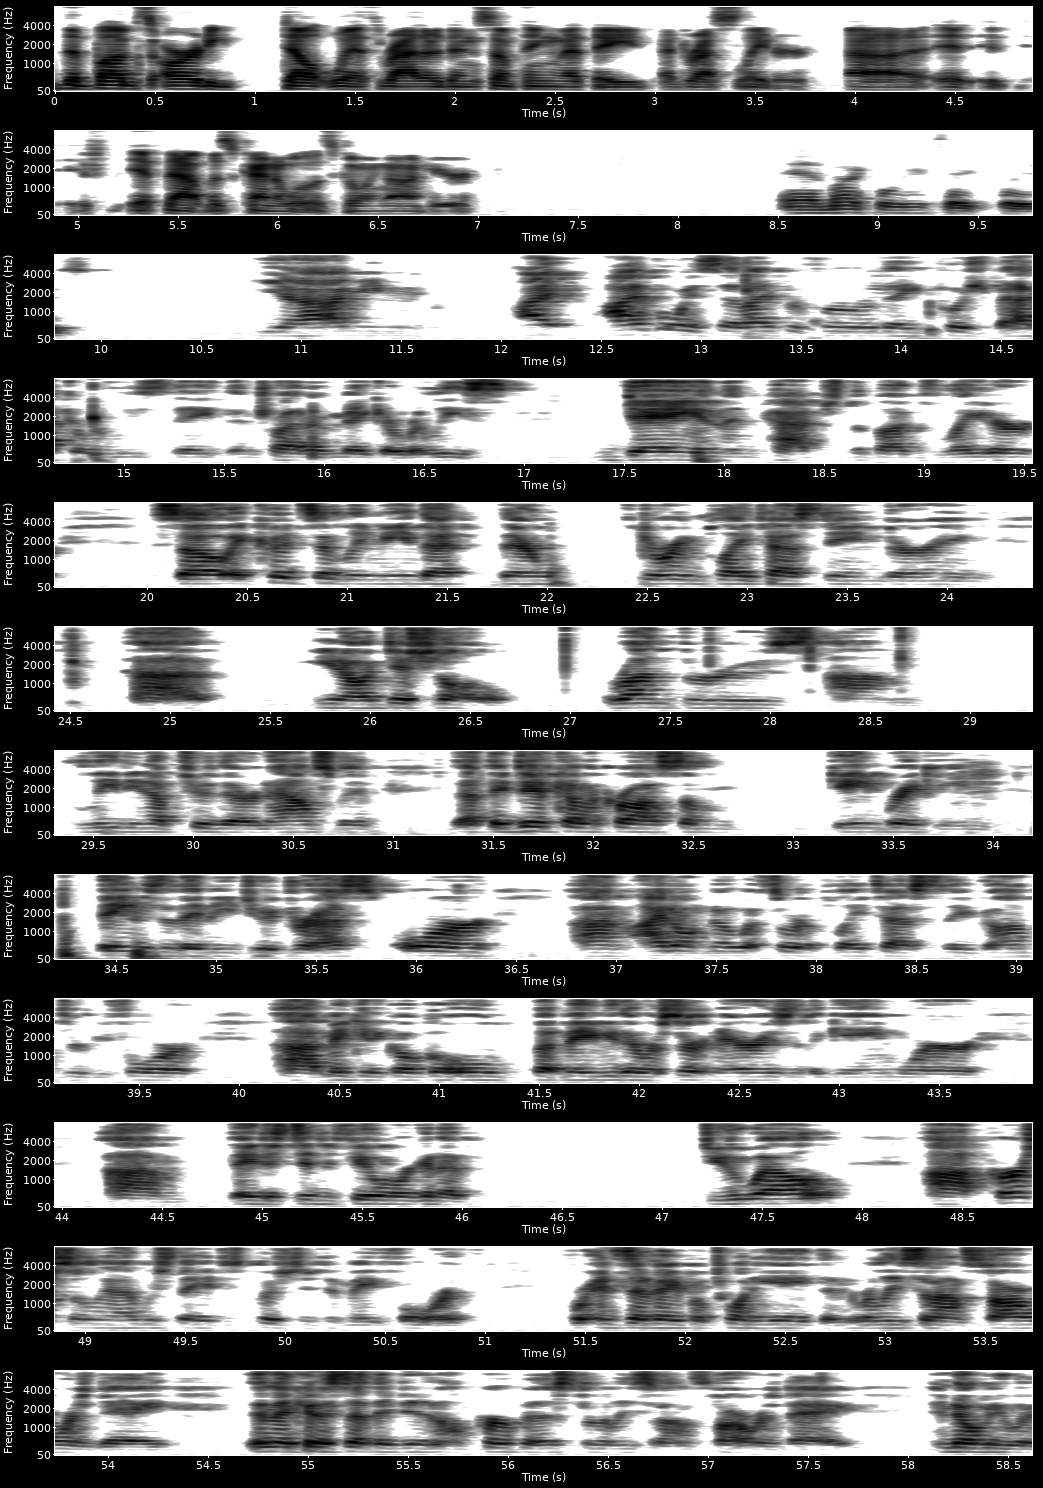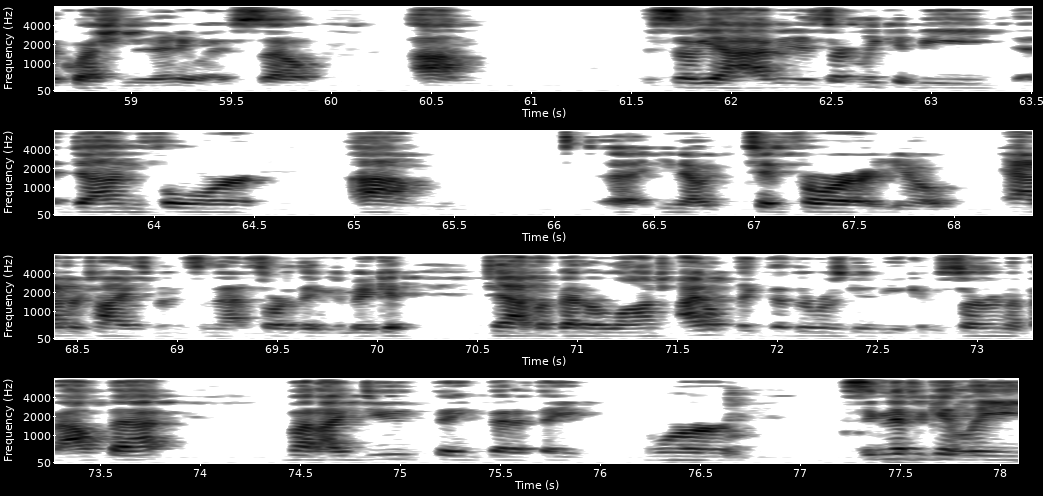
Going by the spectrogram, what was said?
the bugs already dealt with rather than something that they address later. Uh, it, it, if if that was kind of what was going on here. And Michael, your take, please. Yeah, I mean, I I've always said I prefer they push back a release date than try to make a release day and then patch the bugs later. So it could simply mean that they're during playtesting, during uh, you know additional run throughs um, leading up to their announcement, that they did come across some game breaking things that they need to address, or um, I don't know what sort of playtests they've gone through before uh, making it go gold, but maybe there were certain areas of the game where um, they just didn't feel were going to do well. Uh, personally, I wish they had just pushed it to May 4th for instead of April 28th and release it on Star Wars Day. Then they could have said they did it on purpose to release it on Star Wars Day, and nobody would have questioned it anyway. So, um, so yeah, I mean, it certainly could be done for, um, uh, you know, to for you know advertisements and that sort of thing to make it to have a better launch. I don't think that there was going to be a concern about that, but I do think that if they were significantly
